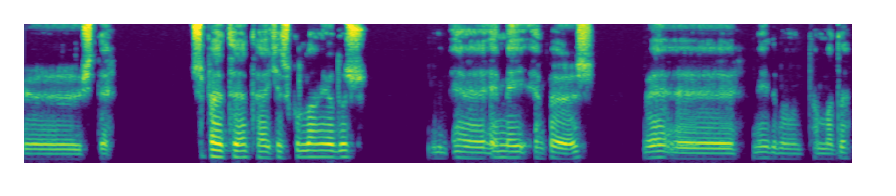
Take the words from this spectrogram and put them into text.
eee, işte süper trend herkes kullanıyordur. Eee MA Emperor ve eee, neydi bunun tam adı?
